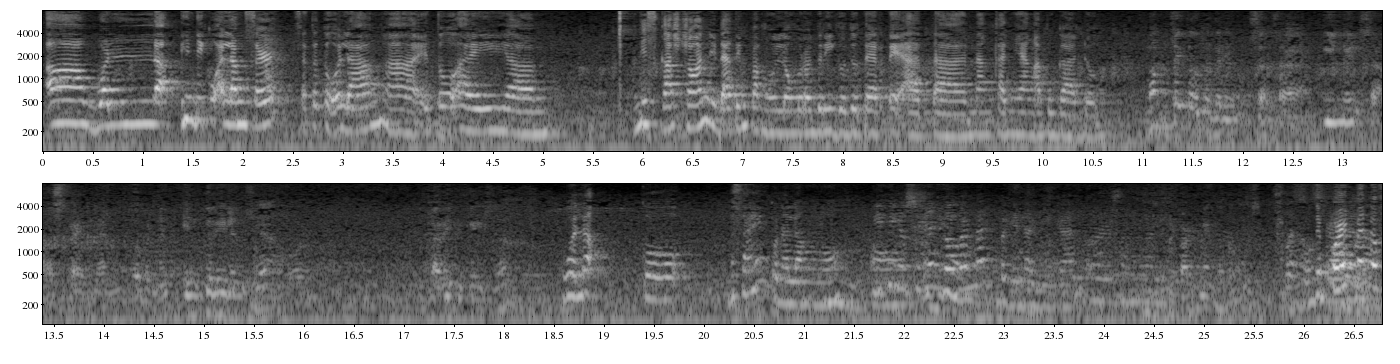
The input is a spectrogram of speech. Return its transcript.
Ah, wala, hindi ko alam sir, sa totoo lang, ha, ito ay um, discussion ni dating Pangulong Rodrigo Duterte at ah, ng kanyang abogado. Ma'am, sa ito na ganito sa, sa email sa Australian government, inquiry lang siya or clarification? Wala ko, basahin ko na lang, no? BP, Australian government ba ginaligan or someone? Department of Department of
